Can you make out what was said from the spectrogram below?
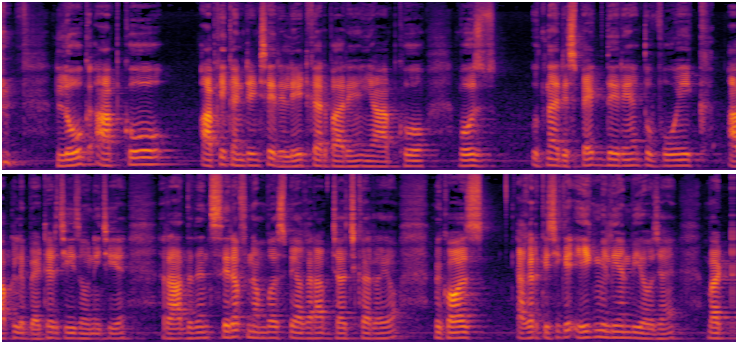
लोग आपको, आपके कंटेंट से रिलेट कर पा रहे हैं या आपको वो उतना रिस्पेक्ट दे रहे हैं तो वो एक आपके लिए बेटर चीज़ होनी चाहिए। रादर देन सिर्फ़ नंबर्स पे अगर आप जज कर रहे हो बिकॉज़ अगर किसी के एक मिलियन भी हो जाए बट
